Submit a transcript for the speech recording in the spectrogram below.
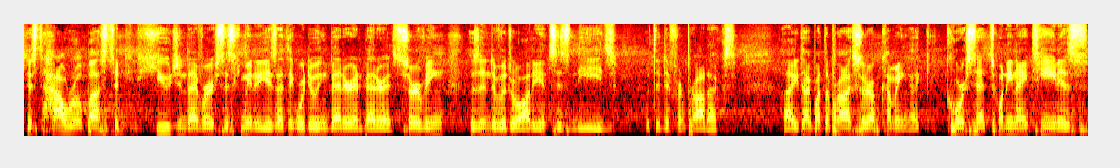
just how robust and huge and diverse this community is. I think we're doing better and better at serving those individual audiences' needs with the different products. Uh, you talk about the products that are upcoming, like Core Set 2019 is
